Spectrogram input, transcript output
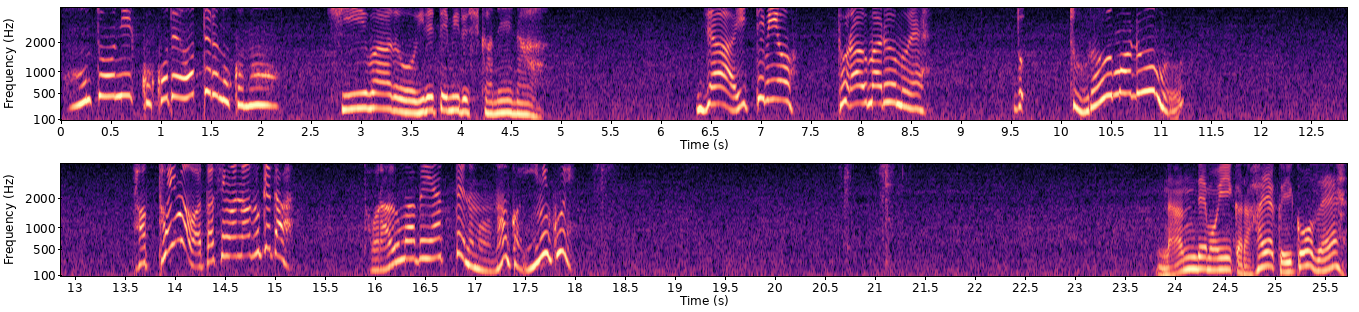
本当にここで合ってるのかな。キーワードを入れてみるしかねえな。じゃあ行ってみよう。トラウマルームへ。ドトラウマルーム？たった今私が名付けた。トラウマ部屋ってのもなんか言いにくい何でもいいから早く行こうぜ。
